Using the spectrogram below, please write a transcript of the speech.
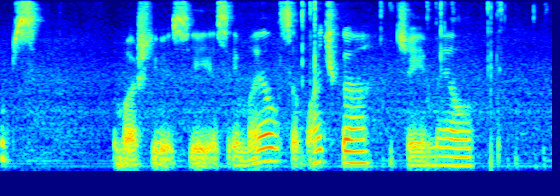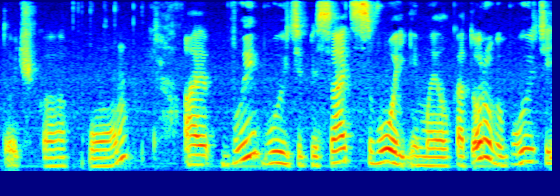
Упс, ваш USCIS email собачка gmail.com gmail.com, а вы будете писать свой email, который вы будете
